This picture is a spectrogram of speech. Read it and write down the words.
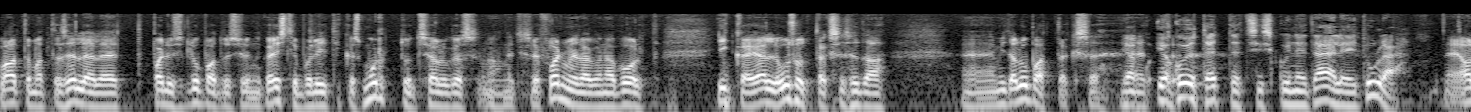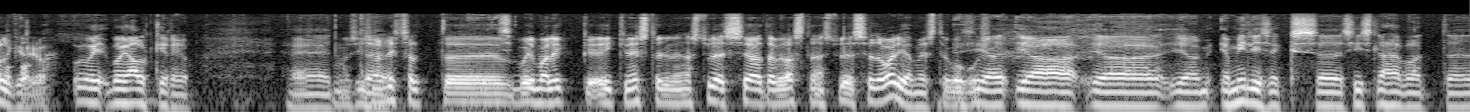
vaatamata sellele, et paljusid lubadusi on ka Eesti poliitikas murtud, sealhulgas noh, näiteks Reformierakonna poolt, ikka ja jälle usutakse seda, eh, mida lubatakse. ja ja kujuta ette, et siis, kui neid hääli ei tule allkirju. või, või allkirju et no siis on lihtsalt äh, võimalik Eiki Nestoril ennast üles seada või lasta ennast üles seada valijameeste kogus. ja, ja, ja, ja, ja milliseks siis lähevad äh,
